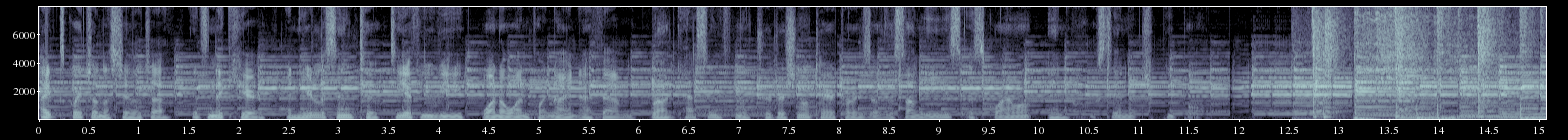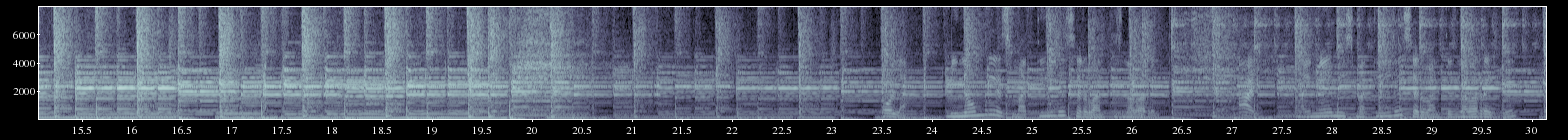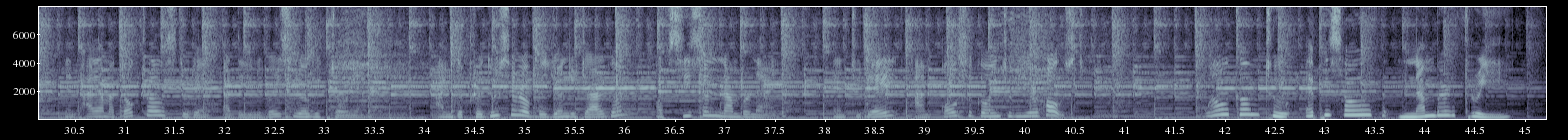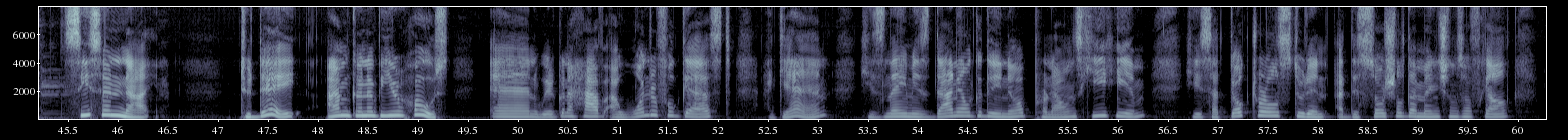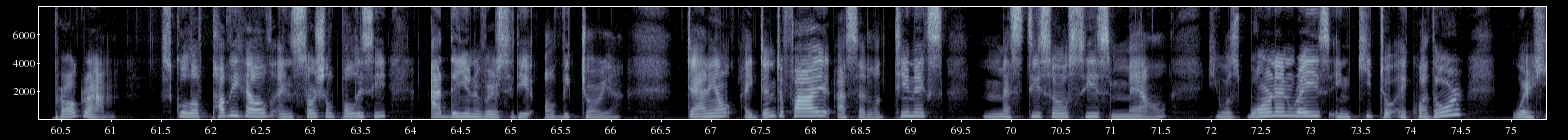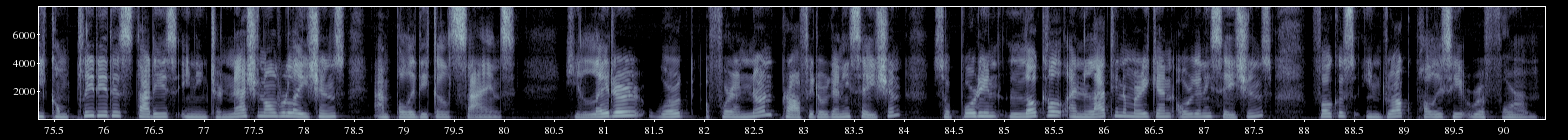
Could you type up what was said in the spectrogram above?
Aitzquechonaschilacha. It's Nick here, and you're listening to CFUV 101.9 FM, broadcasting from the traditional territories of the Songhees, Esquimalt, and WSÁNEĆ people. Hola, mi nombre es Matilde Cervantes Navarrete. Name is Matilde Cervantes Navarrete, and I am a doctoral student at the University of Victoria. I'm the producer of Beyond the Jargon of season number 9, and today I'm also going to be your host. Welcome to episode number 3, season 9. Today I'm going to be your host, and we're going to have a wonderful guest again. His name is Daniel Gudiño, pronounced he, him. He's a doctoral student at the Social Dimensions of Health program, School of Public Health and Social Policy at the University of Victoria. Daniel identified as a Latinx mestizo cis male. He was born and raised in Quito, Ecuador, where he completed his studies in international relations and political science. He later worked for a nonprofit organization supporting local and Latin American organizations focused in drug policy reform.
